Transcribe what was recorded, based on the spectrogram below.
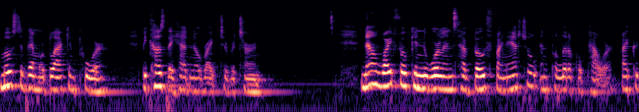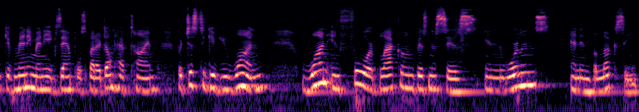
most of them were black and poor because they had no right to return. Now, white folk in New Orleans have both financial and political power. I could give many, many examples, but I don't have time. But just to give you one, one in four black owned businesses in New Orleans and in Biloxi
